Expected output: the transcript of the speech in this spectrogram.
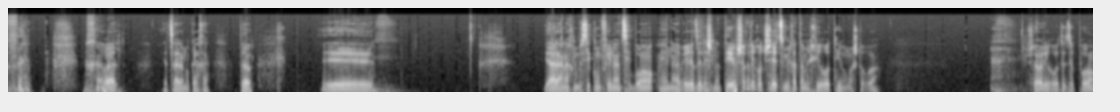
אבל יצא לנו ככה. טוב. אה, יאללה, אנחנו בסיכום פיננסי. בואו אה, נעביר את זה לשנתי. אפשר לראות שצמיחת המכירות היא ממש טובה. אפשר לראות את זה פה.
